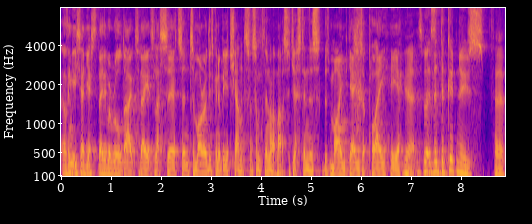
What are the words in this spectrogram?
I think he said yesterday they were ruled out. Today it's less certain. Tomorrow there's going to be a chance or something like that, suggesting there's there's mind games at play here. Yeah, but the, the good news for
